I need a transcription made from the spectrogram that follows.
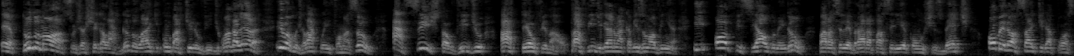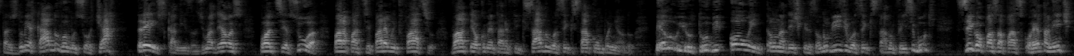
É tudo nosso. Já chega largando o like e compartilha o vídeo com a galera. E vamos lá com a informação? Assista o vídeo até o final. Tá a fim de ganhar uma camisa novinha e oficial do Mengão para celebrar a parceria com o XBET, o melhor site de apostas do mercado? Vamos sortear três camisas. Uma delas pode ser sua. Para participar é muito fácil. Vá até o comentário fixado, você que está acompanhando pelo YouTube ou então na descrição do vídeo, você que está no Facebook. Siga o passo a passo corretamente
